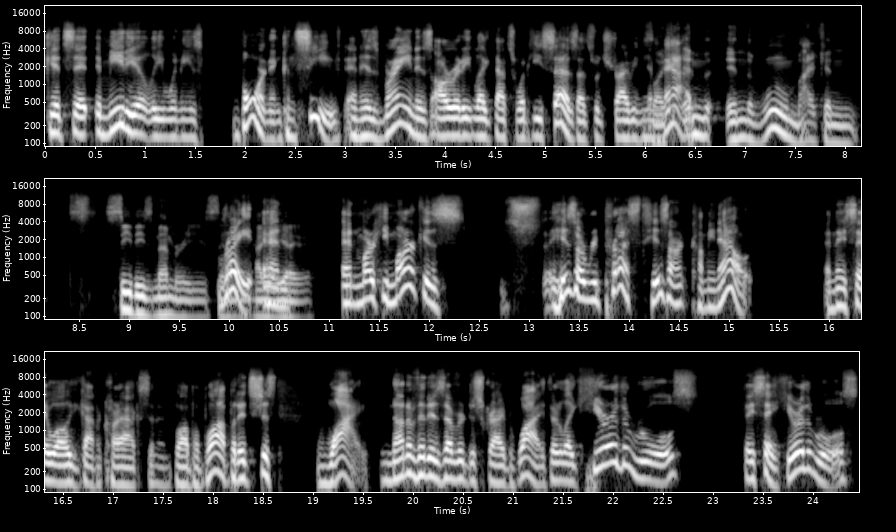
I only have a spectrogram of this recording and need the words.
gets it immediately when he's born and conceived, and his brain is already like that's what he says. That's what's driving him like mad. in the, in the womb, I can see these memories. Right, yeah, yeah, and- yeah, yeah. and Marky Mark is his are repressed, his aren't coming out. And they say, well, he got in a car accident, blah, blah, blah. But it's just why? None of it is ever described why. They're like, here are the rules. They say, here are the rules.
